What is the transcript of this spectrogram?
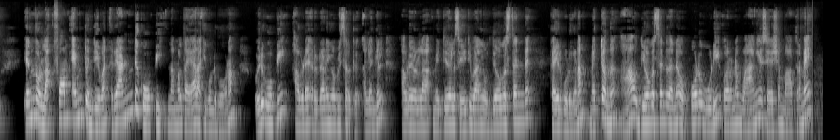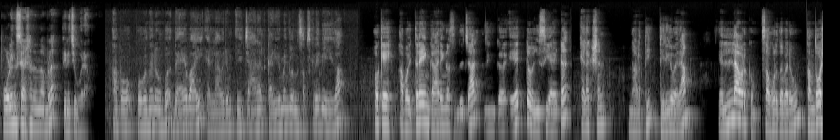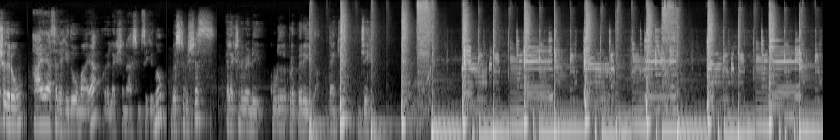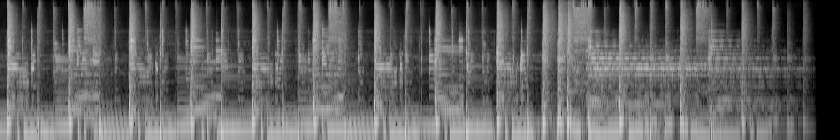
എന്നുള്ള ഫോം എം ട്വന്റി വൺ രണ്ട് കോപ്പി നമ്മൾ തയ്യാറാക്കി കൊണ്ടുപോകണം. ഒരു കോപ്പി അവിടെ റിട്ടേണിംഗ് ഓഫീസർക്ക് അല്ലെങ്കിൽ അവിടെയുള്ള മെറ്റീരിയൽസ് ഏറ്റി വാങ്ങിയ ഉദ്യോഗസ്ഥന്റെ കയ്യിൽ കൊടുക്കണം. മറ്റൊന്ന് ആ ഉദ്യോഗസ്ഥന്റെ തന്നെ ഒപ്പോടുകൂടി ഒരെണ്ണം വാങ്ങിയ ശേഷം മാത്രമേ പോളിംഗ് സ്റ്റേഷനിൽ നിന്ന് നമ്മൾ തിരിച്ചു പോരാം അപ്പോൾ പോകുന്നതിന് മുമ്പ് ദയവായി എല്ലാവരും ഈ ചാനൽ കഴിയുമെങ്കിൽ ഒന്ന് സബ്സ്ക്രൈബ് ചെയ്യുക. ഓക്കെ അപ്പോൾ ഇത്രയും കാര്യങ്ങൾ ശ്രദ്ധിച്ചാൽ നിങ്ങൾക്ക് ഏറ്റവും ഈസി ആയിട്ട് എലക്ഷൻ നടത്തി തിരികെ വരാം. എല്ലാവർക്കും സൗഹൃദപരവും സന്തോഷകരവും ആയാസരഹിതവുമായ ഒരു ഇലക്ഷൻ ആശംസിക്കുന്നു. ബെസ്റ്റ് വിഷസ് ഇലക്ഷന് വേണ്ടി കൂടുതൽ പ്രിപ്പയർ ചെയ്യുക. Thank you Jai Hind.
